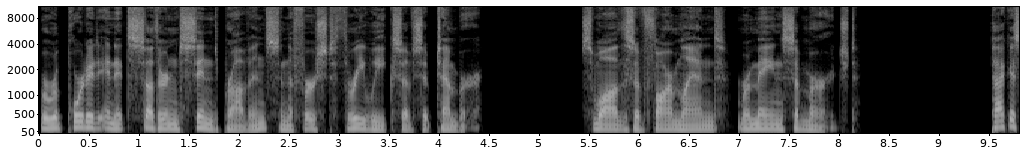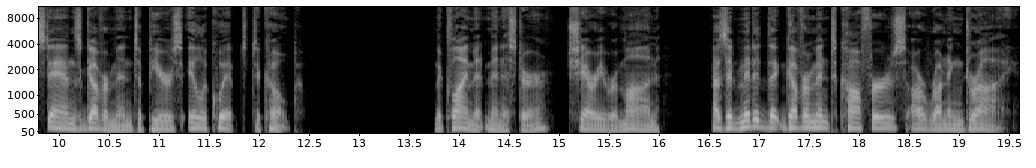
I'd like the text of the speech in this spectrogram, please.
were reported in its southern Sindh province in the first three weeks of September. Swaths of farmland remain submerged. Pakistan's government appears ill equipped to cope. The climate minister, Sherry Rehman, has admitted that government coffers are running dry.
